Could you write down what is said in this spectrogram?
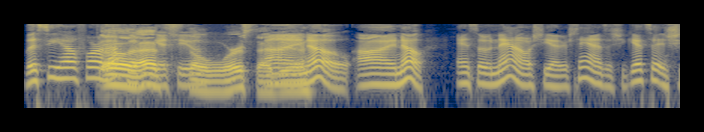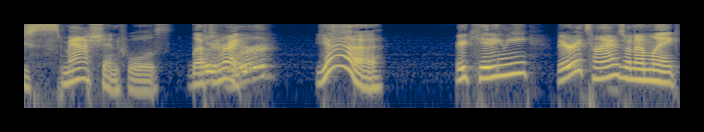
let's see how far that Oh, fucking that's gets you. the worst idea. I know, I know. And so now she understands and she gets it and she's smashing fools left wait, and right. Word? Yeah. Are you kidding me? There are times when I'm like,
